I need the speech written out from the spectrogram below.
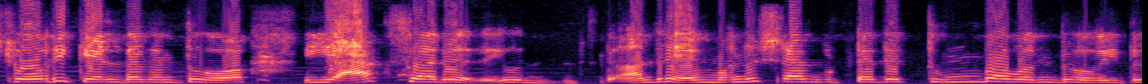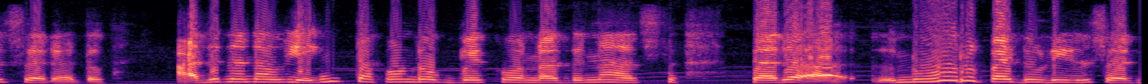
ಸ್ಟೋರಿ ಕೇಳ್ದಾಗಂತೂ ಯಾಕ್ ಸರ್ ಅಂದ್ರೆ ಮನುಷ್ಯರಾಗಿ ಹುಟ್ಟೋದೇ ತುಂಬಾ ಒಂದು ಇದು ಸರ್ ಅದು. ಅದನ್ನ ನಾವು ಹೆಂಗ್ ತಕೊಂಡ್ ಹೋಗ್ಬೇಕು ಅನ್ನೋದನ್ನ ಸರ್ ನೂರು ರೂಪಾಯಿ ದುಡಿದು ಸರ್.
